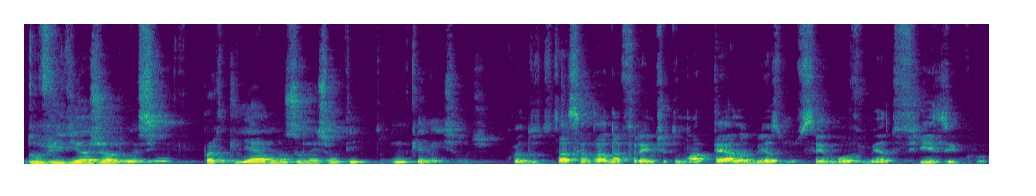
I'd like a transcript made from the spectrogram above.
do videojogo, assim partilhamos o mesmo tipo de mecanismos. Quando tu está sentado na frente de uma tela, mesmo sem movimento físico,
